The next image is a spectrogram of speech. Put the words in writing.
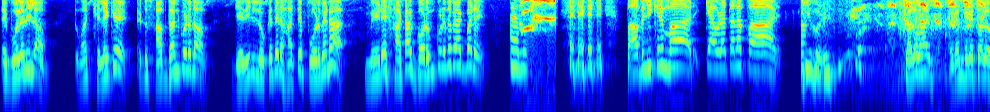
এই বলে দিলাম তোমার ছেলেকে একটু সাবধান করে দাও। যেদিন লোকেদের হাতে পড়বে না মেরে সাটা গরম করে দেবে একবারে। পাবলিকের মার কেওড়া তলা পার কি করে চলো ভাই এখান থেকে চলো।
